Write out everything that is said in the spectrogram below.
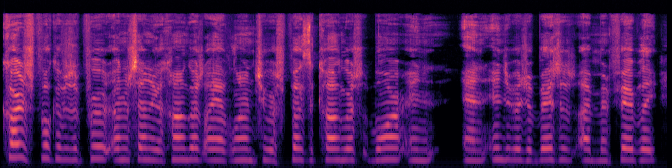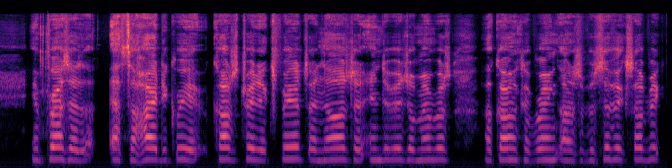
Carter spoke of his approved understanding of Congress. I have learned to respect the Congress more in an individual basis. I've been favorably impressed at, at the high degree of concentrated experience and knowledge that individual members of Congress can bring on a specific subject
